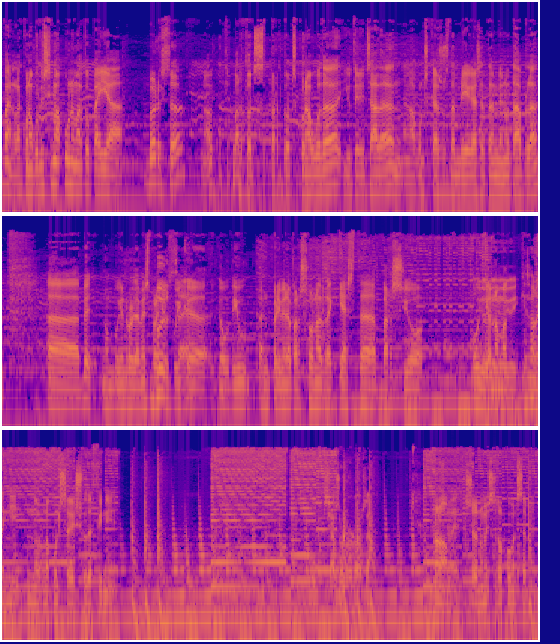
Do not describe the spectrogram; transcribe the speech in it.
bueno, la conegudíssima onomatopeia Barça, no? per, tots, per tots coneguda i utilitzada, en, en alguns casos d'embriaguesa també notable. Uh, bé, no em vull enrotllar més perquè Barça, vull eh? que gaudiu en primera persona d'aquesta versió Ui, que ui, no, ui, m'ha- ui, què sona aquí? No, no aconsegueixo definir. No, no, això només és el començament.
